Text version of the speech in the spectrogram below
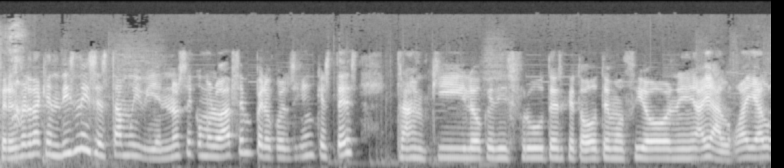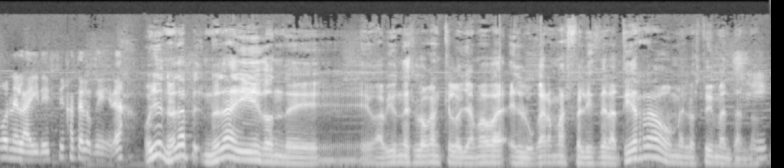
Pero es verdad que en Disney se está muy bien, no sé cómo lo hacen, pero consiguen que estés tranquilo, que disfrutes, que todo te emocione, hay algo, hay algo en el aire, fíjate lo que era. Oye, ¿no era, ¿no era ahí donde eh, había un eslogan que lo llamaba el lugar más feliz de la Tierra o me lo estoy inventando? Sí,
